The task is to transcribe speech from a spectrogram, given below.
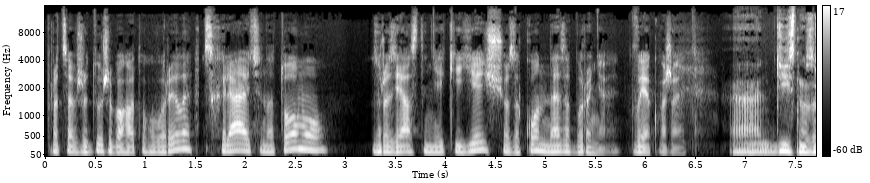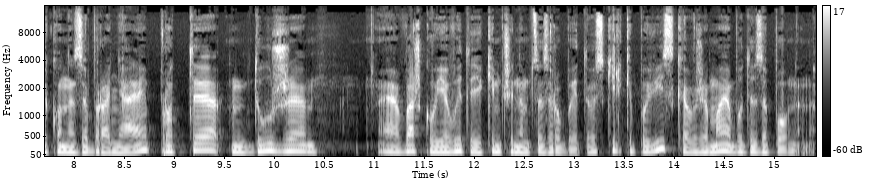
про це вже дуже багато говорили. Схиляються на тому, з роз'яснення, які є, що закон не забороняє. Ви як вважаєте? Е, дійсно, закон не забороняє, проте дуже е, важко уявити, яким чином це зробити, оскільки повістка вже має бути заповнена.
